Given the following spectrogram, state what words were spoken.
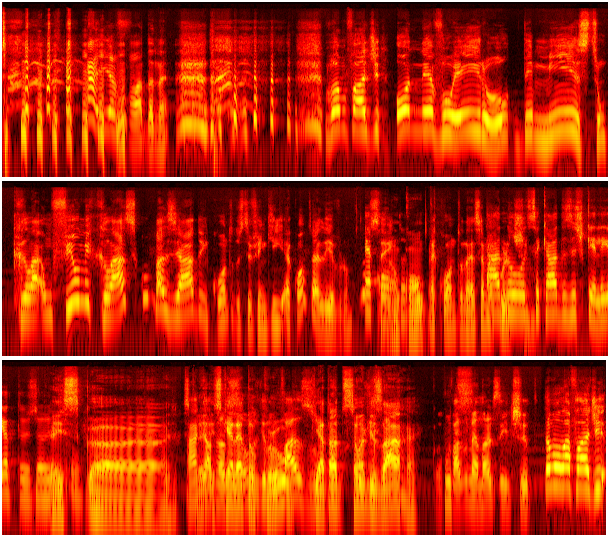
Aí é foda, né? Vamos falar de O Nevoeiro, ou The Mist, um, um filme clássico baseado em conto do Stephen King. É conto ou é livro? Não É sei. Conto. conto. É conto, né? Esse é mais Tá no, curtinho. sei que lá dos esqueletos. É es- ah, Ah, que não Crew, faz o- que a tradução é bizarra. Não faz o menor sentido. Então vamos lá falar de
